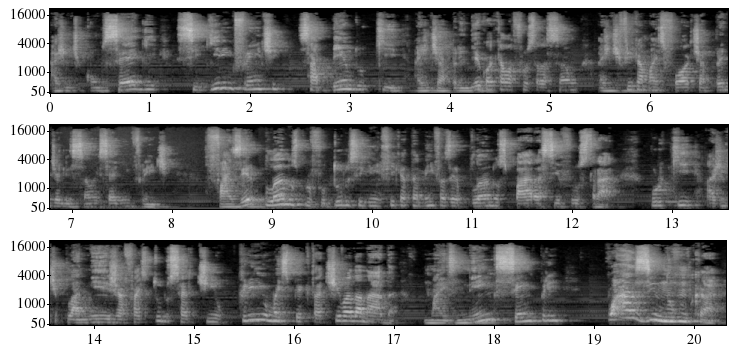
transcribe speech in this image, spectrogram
A gente consegue seguir em frente sabendo que a gente aprendeu com aquela frustração, a gente fica mais forte, aprende a lição e segue em frente. Fazer planos para o futuro significa também fazer planos para se frustrar, porque a gente planeja, faz tudo certinho, cria uma expectativa danada, mas nem sempre quase nunca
